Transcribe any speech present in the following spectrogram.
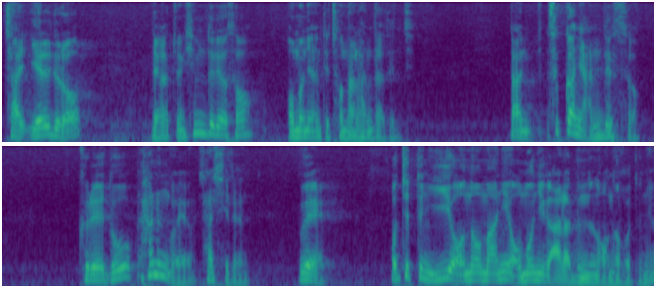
자, 예를 들어 내가 좀 힘들어서 어머니한테 전화를 한다든지 난 습관이 안 됐어. 그래도 하는 거예요, 사실은. 왜? 어쨌든 이 언어만이 어머니가 알아듣는 언어거든요.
